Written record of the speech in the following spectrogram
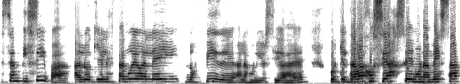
se anticipa a lo que esta nueva ley nos pide a las universidades, porque el trabajo se hace en una mesa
